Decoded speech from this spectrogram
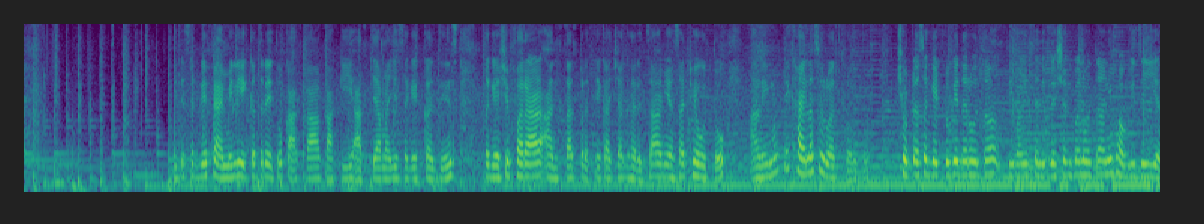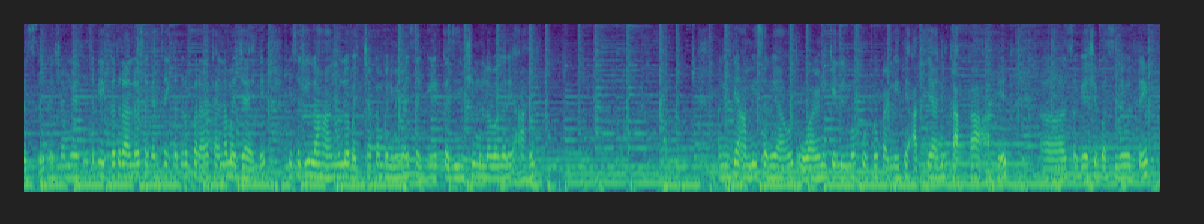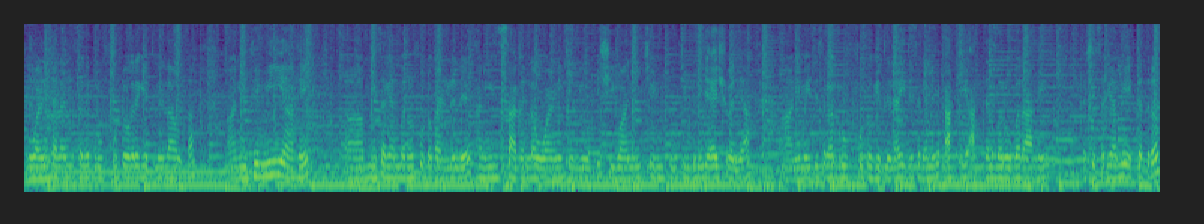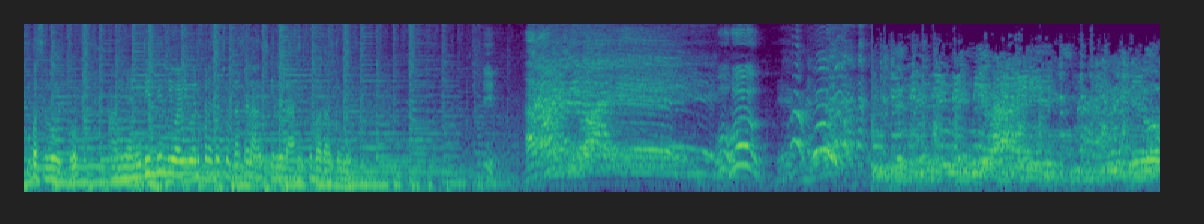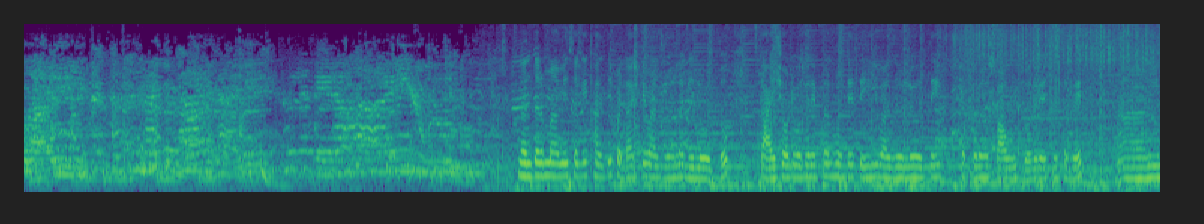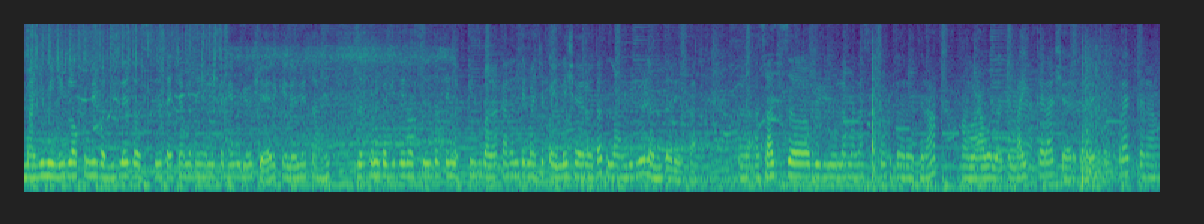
इथे सगळे फॅमिली एकत्र येतो काका काकी आत्या माझे सगळे कझिन्स सगळे असे फराळ आणतात प्रत्येकाच्या घरचा आणि असा ठेवतो आणि मग ते खायला सुरुवात करतो. छोटंसं गेट टुगेदर होतं दिवाळी सेलिब्रेशन पण होतं आणि भाऊबीजही असते. त्याच्यामुळे ते सगळे एकत्र आलं सगळ्यांचं एकत्र फराळ खायला मजा येते. ही सगळी लहान मुलं बच्चा कंपनी म्हणजे सगळे कझिन्सची मुलं वगैरे आहेत. आणि ते आम्ही सगळे आहोत. ओवाळणी केली मग फोटो काढली. ते आत्या आणि काका आहेत. सगळे असे बसले होते. ओवाळणी झाल्यानंतर सगळे ग्रुप फोटो वगैरे घेतलेला होता. आणि इथे मी आहे. मी सगळ्यांबरोबर फोटो काढलेले आणि सागरला ओवाळणी केली होती. शिवानी चिंटू चिंटू म्हणजे ऐश्वर्या. आणि मग इथे सगळा ग्रुप फोटो घेतलेला आहे. इथे सगळ्या म्हणजे काकी आत्यांबरोबर आहे. असे सगळे आम्ही एकत्र बसलो होतो. आणि आम्ही दिन दिन दिवाळीवर पण असा छोटासा डान्स केलेला आहे. तो बघा तुम्ही. नंतर मग आम्ही सगळे खालती फटाके वाजवायला गेलो होतो. स्काय शॉट वगैरे पण होते तेही वाजवले होते. चक्र पाऊस वगैरे असे सगळे. आणि माझे मिनी ब्लॉग तुम्ही बघितलेच असतील त्याच्यामध्ये हे मी सगळे व्हिडिओ शेअर केलेलेच आहेत. जर कोणी बघितले नसतील तर ते नक्कीच बघा कारण ते माझे पहिले शेअर होतात लॉंग व्हिडिओ नंतर येतात. तर असाच व्हिडिओला मला सपोर्ट करत राहा. आणि आवडला तर लाईक करा शेअर करा सबस्क्राईब करा.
